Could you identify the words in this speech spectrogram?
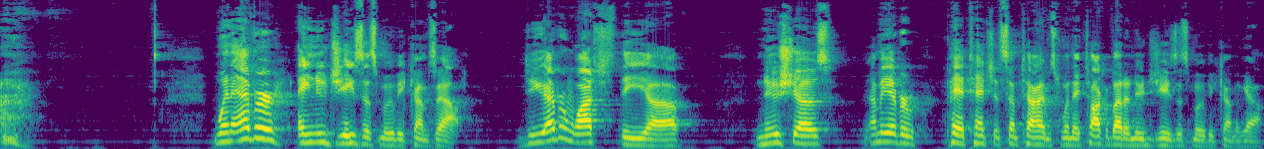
Whenever a new Jesus movie comes out, do you ever watch the uh, news shows? I mean, ever pay attention sometimes when they talk about a new Jesus movie coming out?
